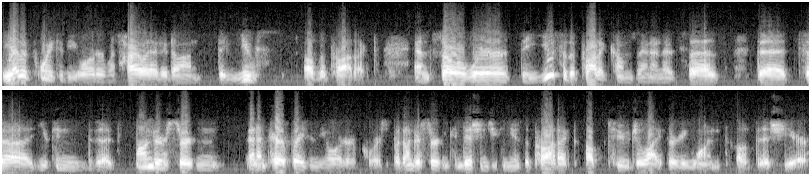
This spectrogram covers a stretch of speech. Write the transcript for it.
The other point of the order was highlighted on the use of the product. And so, where the use of the product comes in, and it says that uh, you can, that under certain, and I'm paraphrasing the order, of course, but under certain conditions, you can use the product up to July 31 of this year.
